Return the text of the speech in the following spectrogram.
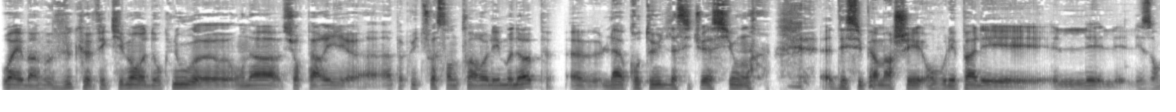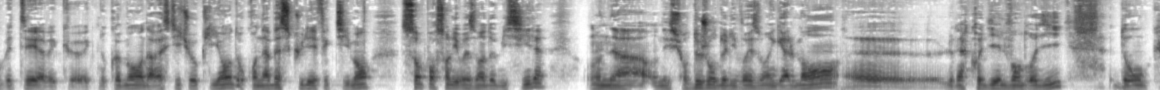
Ouais, bah vu qu'effectivement, donc nous, euh, on a sur Paris euh, un peu plus de 60 points relais Monop. Euh, là, compte tenu de la situation des supermarchés, on voulait pas les les, les, embêter avec avec nos commandes à restituer aux clients, donc on a basculé effectivement 100% livraison à domicile. On a on est sur deux jours de livraison également, le mercredi et le vendredi. Donc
